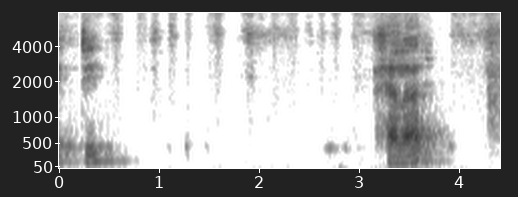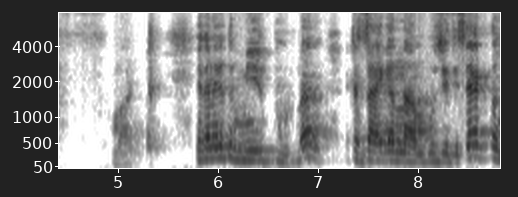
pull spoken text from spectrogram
একটি খেলার মাঠ। এখানে কিন্তু মিরপুর, না? একটা জায়গার নাম বুঝিয়ে দিছে, একদম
